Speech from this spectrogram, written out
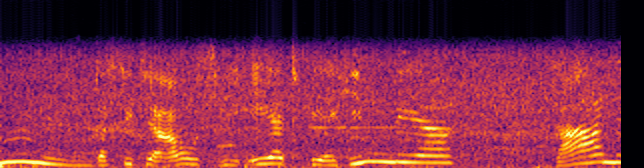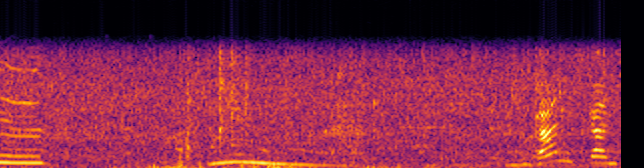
Mmh, das sieht ja aus wie Erdbeer, Himbeer, Sahne. Mmh. Ein ganz, ganz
